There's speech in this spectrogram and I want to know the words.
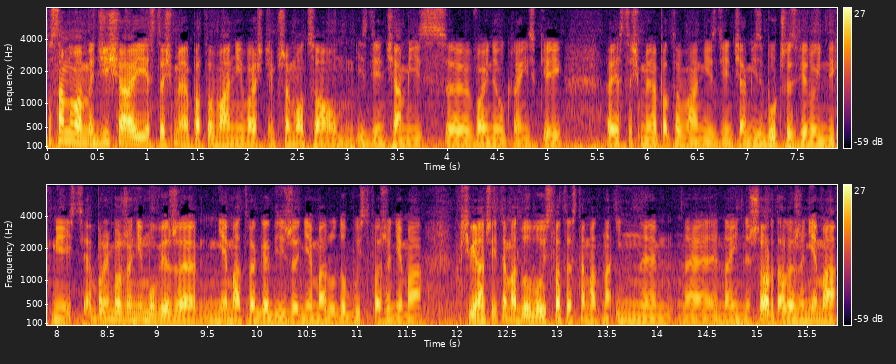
to samo mamy dzisiaj. Jesteśmy epatowani właśnie przemocą i zdjęciami z e, wojny ukraińskiej. Jesteśmy epatowani zdjęciami z Buczy, z wielu innych miejsc. Ja broń Boże nie mówię, że nie ma tragedii, że nie ma ludobójstwa, że nie ma... Właściwie inaczej, temat ludobójstwa to jest temat na inny, e, na inny short, ale że nie ma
